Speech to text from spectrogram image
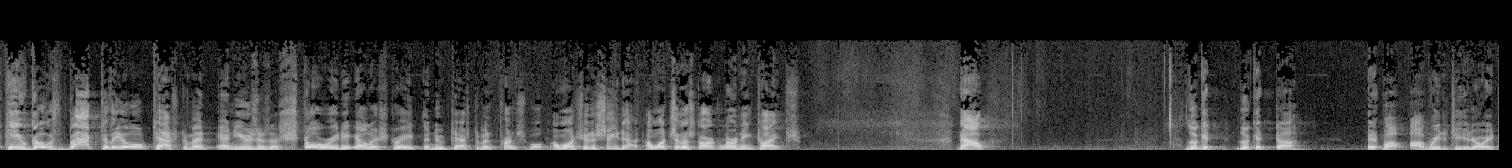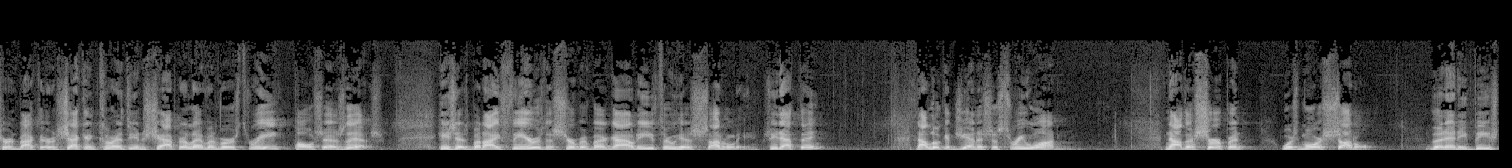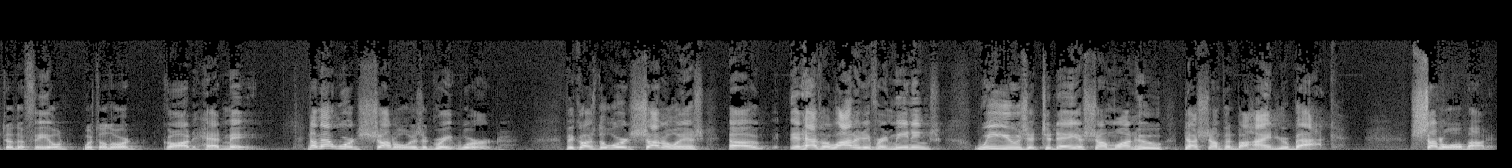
he goes back to the Old Testament and uses a story to illustrate the New Testament principle. I want you to see that. I want you to start learning types. Now, look at look at uh, it, well, I'll read it to you. You already turned back there. In 2 Corinthians chapter 11, verse 3, Paul says this. He says, But I fear the serpent beguiled Eve through his subtlety. See that thing? Now look at Genesis 3 1. Now the serpent was more subtle than any beast of the field which the Lord God had made. Now that word subtle is a great word because the word subtle is, uh, it has a lot of different meanings. We use it today as someone who does something behind your back, subtle about it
